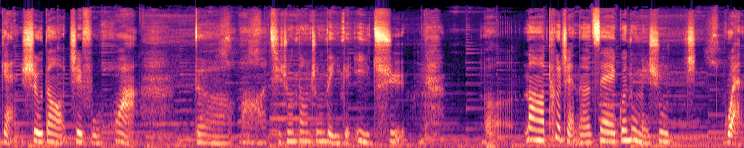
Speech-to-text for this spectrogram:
感受到这幅画的啊、其中当中的一个意趣。呃，那特展呢在关渡美术馆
